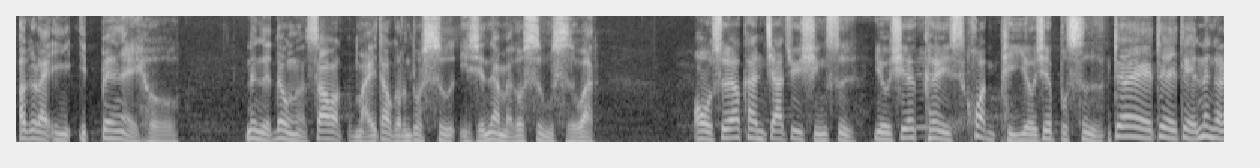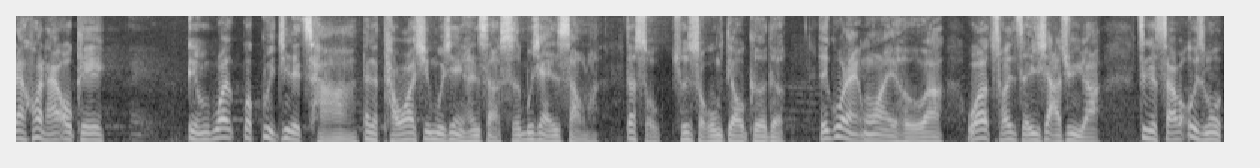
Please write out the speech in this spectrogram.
啊，过来一一边会好，那个那种沙发买一套可能都四，以前在买都四五十万。哦，所以要看家具形式，有些可以换皮，有些不是。对对对，那个来换还 OK。因为我我贵这个茶，那个桃花心木现在很少，实木现在很少了，但手纯手工雕刻的，哎过来换也好啊，我要传承下去啊。这个沙发为什么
